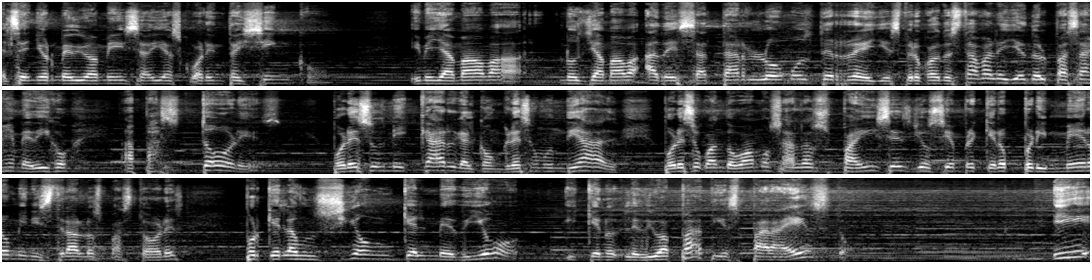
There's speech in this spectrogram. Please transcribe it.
el Señor me dio a mí Isaías 45 y me llamaba, nos llamaba a desatar lomos de reyes, pero cuando estaba leyendo el pasaje me dijo a pastores. Por eso es mi carga el Congreso Mundial. Por eso cuando vamos a los países yo siempre quiero primero ministrar a los pastores porque la unción que Él me dio y que le dio a Patti es para esto. Y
